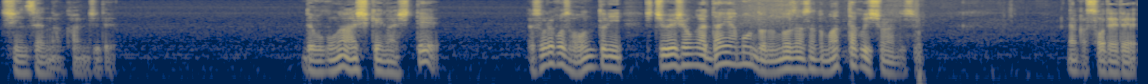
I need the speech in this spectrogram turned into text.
新鮮な感じで。で僕が足怪我してそれこそ本当にシチュエーションがダイヤモンドの野沢さんと全く一緒なんですよ。なんか袖で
